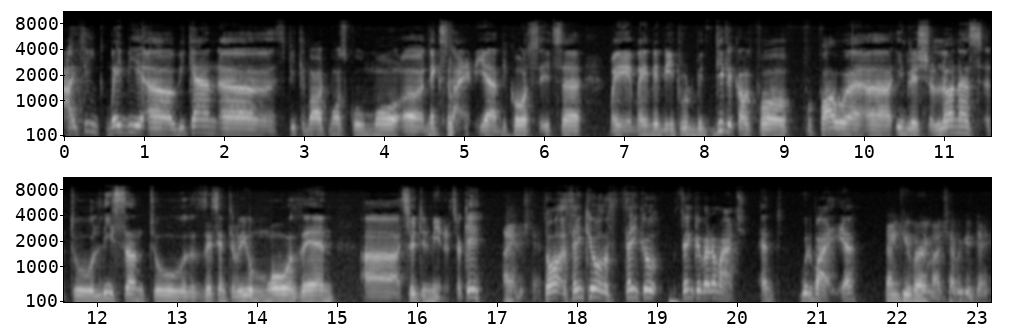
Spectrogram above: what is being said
I think maybe uh, we can uh, speak about Moscow more uh, next time. Yeah, because it's uh, may, may, maybe it would be difficult for for our uh, English learners to listen to this interview more than uh, 13 minutes. Okay. I understand. So thank you, thank you, thank you very much, and goodbye. Yeah. Thank you very much. Have a good day.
